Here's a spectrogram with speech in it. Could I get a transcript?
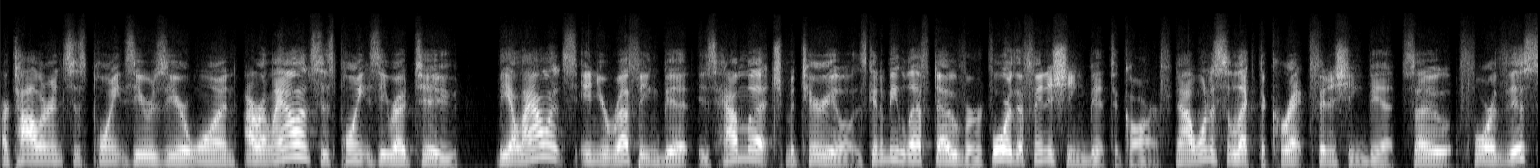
Our tolerance is 0.001. Our allowance is 0.02. The allowance in your roughing bit is how much material is going to be left over for the finishing bit to carve. Now I want to select the correct finishing bit. So for this,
